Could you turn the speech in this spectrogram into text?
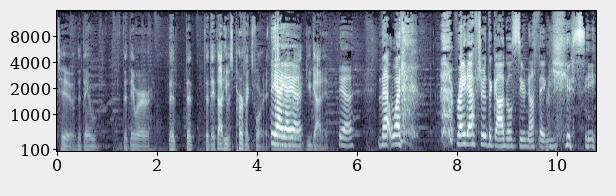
too. That they that they were that that, that they thought he was perfect for it. Yeah, yeah, yeah. like, you got it. Yeah. That one right after the goggles do nothing, you see.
